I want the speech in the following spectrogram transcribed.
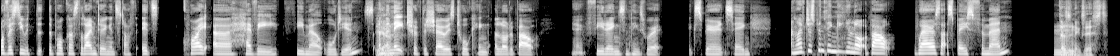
obviously with the, the podcast that I'm doing and stuff, it's quite a heavy female audience. And Yeah. the nature of the show is talking a lot about, you know, feelings and things we're experiencing. And I've just been thinking a lot about where is that space for men? Hmm. Doesn't exist.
